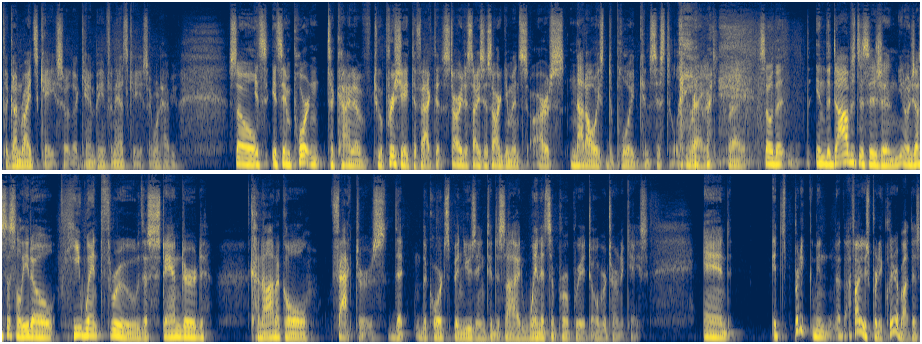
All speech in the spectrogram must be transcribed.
the gun rights case or the campaign finance case or what have you. So it's it's important to kind of to appreciate the fact that stare decisis arguments are not always deployed consistently. Right, right. So that in the Dobbs decision, you know, Justice Alito he went through the standard canonical factors that the court's been using to decide when it's appropriate to overturn a case. And it's pretty I mean, I thought he was pretty clear about this.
